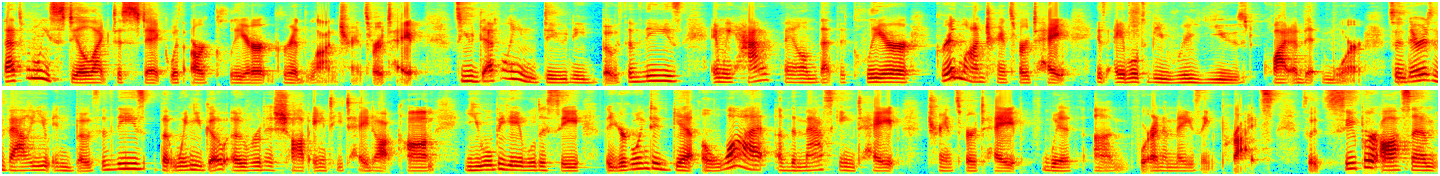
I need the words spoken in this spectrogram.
that's when we still like to stick with our clear grid line transfer tape. So you definitely do need both of these. And we have found that the clear grid line transfer tape is able to be reused quite a bit more. So there is value in both of these, but when you go over to shopauntietay.com, you will be able to see that you're going to get a lot of the masking tape, transfer tape with um, for an amazing price. So it's super awesome.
